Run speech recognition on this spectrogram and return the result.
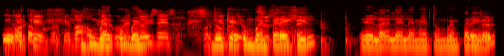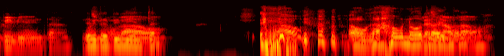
Que ¿Por qué? Porque bajo Un qué buen- un argumento buen- dice eso. ¿Por qué no Duque, yo? un buen perejil. Le, le, le- le meto un buen Un poquito de perejil. pimienta. le poquito de un ahogado, pimienta. Ahao. Ahogado, no, otra vez un no. ahogado.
